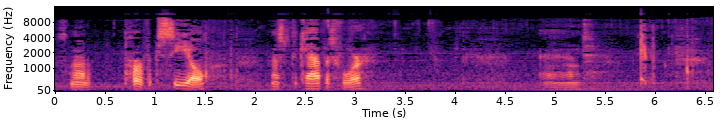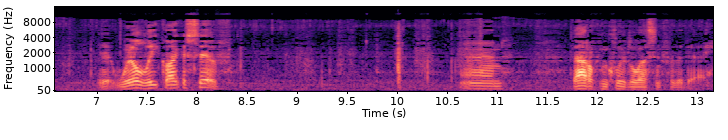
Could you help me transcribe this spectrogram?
it's not a perfect seal. That's what the cap is for. And it will leak like a sieve. And that'll conclude the lesson for the day.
